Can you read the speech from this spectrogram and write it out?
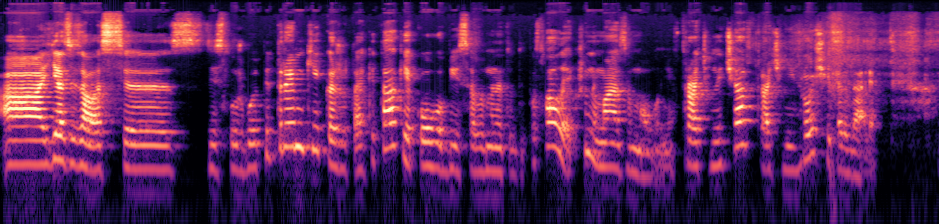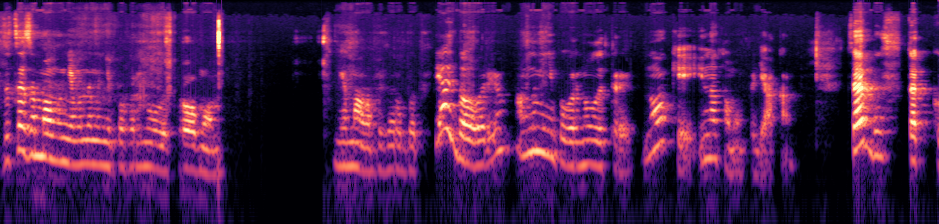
А я зв'язалася зі службою підтримки, кажу так і так, якого біса ви мене туди послали, якщо немає замовлення. Втрачений час, втрачені гроші і так далі. За це замовлення вони мені повернули промо. Я мала би заробити 5 доларів, а вони мені повернули 3. Ну окей, і на тому подяка. Це був так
